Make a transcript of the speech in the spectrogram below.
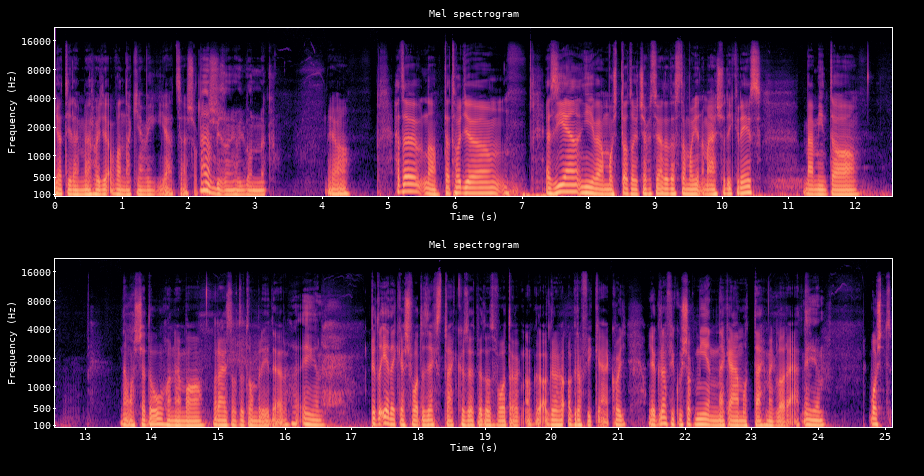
Ja, tényleg, mert hogy vannak ilyen végigjátszások Hát is. bizony, hogy vannak. Ja. Hát, na, tehát, hogy ez ilyen, nyilván most tudod, hogy csepeszolyatot, aztán majd jön a második rész, már mint a nem a Shadow, hanem a Rise of the Tomb Raider. Igen. Például érdekes volt az extrák között, például ott volt a, a, a, a grafikák, hogy, hogy a grafikusok milyennek álmodták meg Larát. Igen. Most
